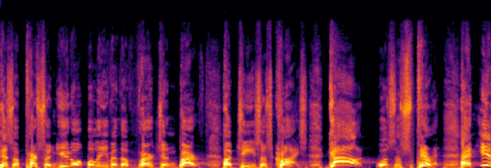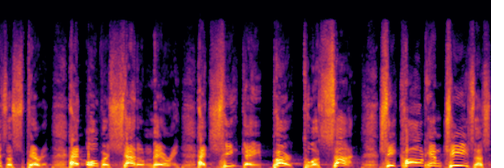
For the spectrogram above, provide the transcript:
is a person, you don't believe in the virgin birth of Jesus Christ. God was a spirit and is a spirit and overshadowed Mary. And she gave birth to a son. She called him Jesus.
